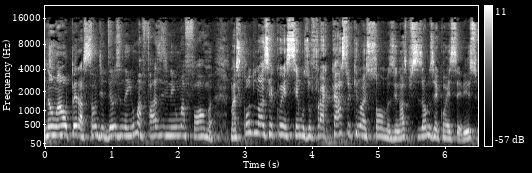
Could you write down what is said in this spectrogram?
não há operação de Deus em nenhuma fase, de nenhuma forma. Mas quando nós reconhecemos o fracasso que nós somos, e nós precisamos reconhecer isso,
